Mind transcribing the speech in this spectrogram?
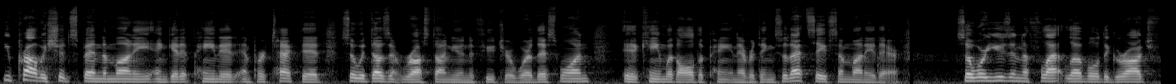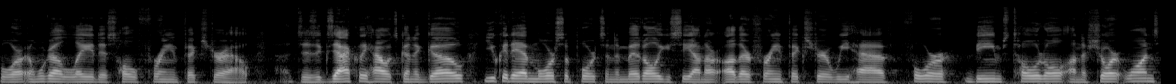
you probably should spend the money and get it painted and protected so it doesn't rust on you in the future. Where this one, it came with all the paint and everything. So that saves some money there. So we're using the flat level of the garage floor and we're going to lay this whole frame fixture out. This is exactly how it's going to go. You could add more supports in the middle. You see on our other frame fixture, we have four beams total on the short ones.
